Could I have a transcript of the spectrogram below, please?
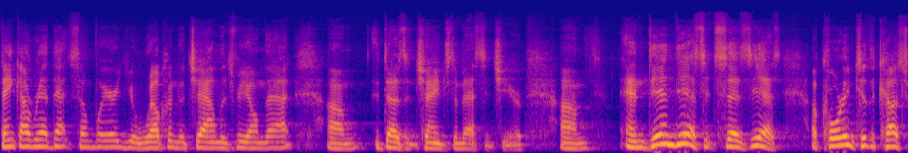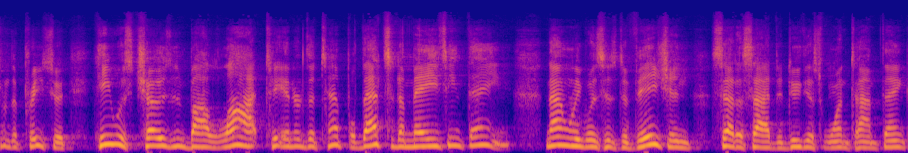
think I read that somewhere. You're welcome to challenge me on that. Um, it doesn't change the message here. Um, and then this, it says this according to the custom of the priesthood, he was chosen by lot to enter the temple. That's an amazing thing. Not only was his division set aside to do this one time thing,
